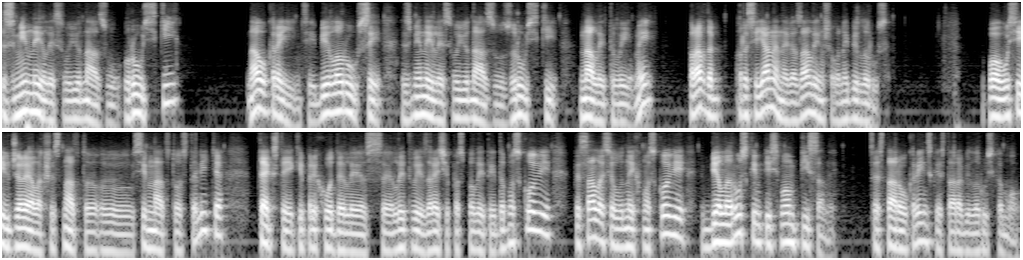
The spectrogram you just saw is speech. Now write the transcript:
змінили свою назву руські на українці. Білоруси змінили свою назву з руські на литвини. Правда, росіяни нав'язали їм, що вони білоруси. Бо в усіх джерелах 16-17 століття тексти, які приходили з Литви, з Речі Посполитої до Московії, писалося у них в Московії білоруським письмом писаний. Це староукраїнська і старобілоруська мова.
